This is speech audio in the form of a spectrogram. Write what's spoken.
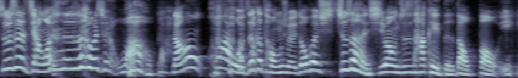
是不是？讲完就是会觉得哇，哇。然后后来我这个同学都会就是很希望就是他可以得到报应，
